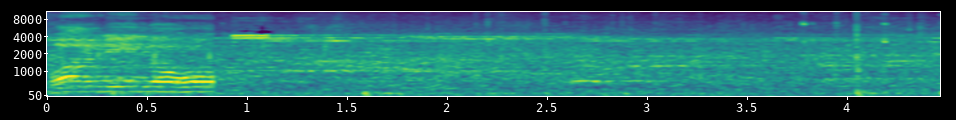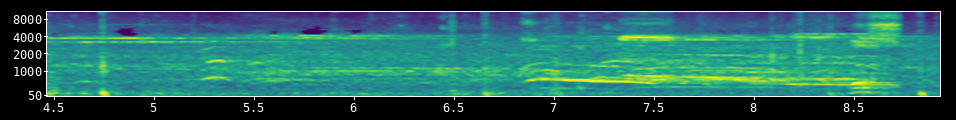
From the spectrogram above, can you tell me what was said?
Finding the hole. The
